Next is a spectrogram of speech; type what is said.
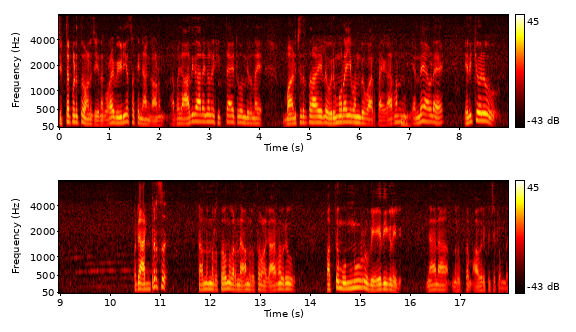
ചിട്ടപ്പെടുത്തുകയാണ് ചെയ്യുന്നത്. കുറേ വീഡിയോസൊക്കെ ഞാൻ കാണും. അപ്പോൾ ആദ്യകാലങ്ങളിൽ ഹിറ്റായിട്ട് വന്നിരുന്ന മണിച്ചിത്രത്താഴിയിലെ ഒരു മുറയിൽ വന്ന് വാർത്തയായി. കാരണം എന്നെ അവിടെ എനിക്കൊരു ഒരു അഡ്രസ്സ് തന്ന നൃത്തം എന്ന് പറഞ്ഞാൽ ആ നൃത്തമാണ്. കാരണം ഒരു പത്ത് മുന്നൂറ് വേദികളിൽ ഞാൻ ആ നൃത്തം അവതരിപ്പിച്ചിട്ടുണ്ട്.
